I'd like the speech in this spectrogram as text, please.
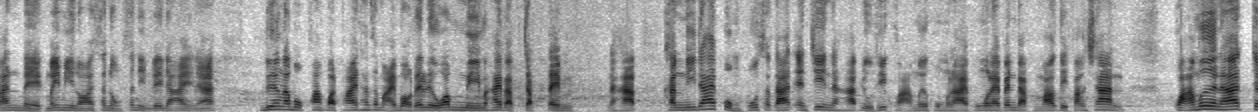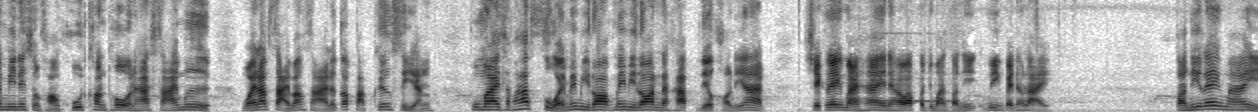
ปั้นเบรกไม่มีรอยสนงสนิมใดๆนะเรื่องระบบความปลอดภัยทันสมัยบอกได้เลยว่ามีมาให้แบบจัดเต็มนะครับคันนี้ได้ปุ่ม Push Start Engine นะครับอยู่ที่ขวามือพวงมาลัยพวงมาลัยเป็นแบบ Multi Function ขวามือนะฮะจะมีในส่วนของ Cruise Control นะฮะซ้ายมือไว้รับสายบางสายแล้วก็ปรับเครื่องเสียงพวงมาลัยสภาพสวยไม่มีรอกไม่มีร่อนนะครับเดี๋ยวขออนุญาตเช็คเลขไมล์ให้นะครับว่าปัจจุบันตอนนี้วิ่งไปเท่าไหร่ ตอนนี้เลขไมล์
